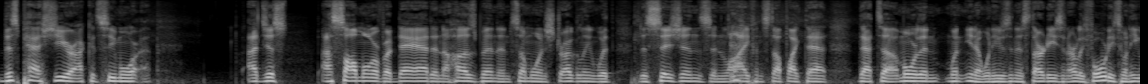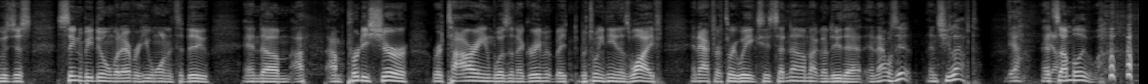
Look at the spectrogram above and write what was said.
This past year, I could see more. I just I saw more of a dad and a husband and someone struggling with decisions in life and stuff like that. That uh, more than when you know when he was in his 30s and early 40s when he was just seemed to be doing whatever he wanted to do. And um, I, I'm pretty sure retiring was an agreement be- between he and his wife. And after three weeks, he said, "No, I'm not going to do that," and that was it. And she left. Yeah, That's yeah. unbelievable.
